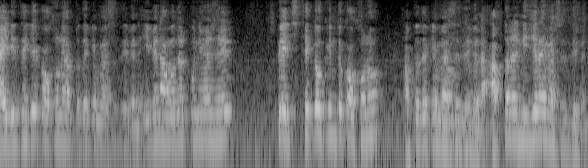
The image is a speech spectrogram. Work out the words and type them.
আইডি থেকে কখনোই আপনাদেরকে মেসেজ দিবে না। ইভেন আমাদের পূর্ণিমা পেজ থেকেও কিন্তু কখনো আপনাদেরকে মেসেজ দিবে না। আপনারা নিজেরাই মেসেজ দিবেন।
